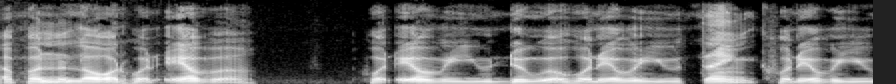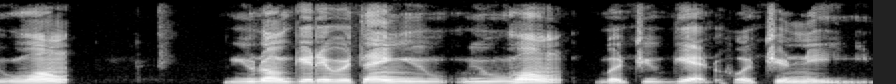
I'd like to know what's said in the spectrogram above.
upon the Lord whatever whatever you do or whatever you think, whatever you want. You don't get everything you you want, but you get what you need.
